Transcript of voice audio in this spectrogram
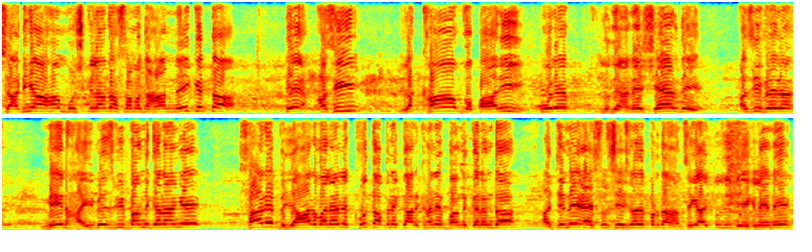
ਸਾਡੀਆਂ ਆਹ ਮੁਸ਼ਕਲਾਂ ਦਾ ਸਮਾਧਾਨ ਨਹੀਂ ਕੀਤਾ, ਤੇ ਅਸੀਂ ਲੱਖਾਂ ਵਪਾਰੀ ਪੂਰੇ ਲੁਧਿਆਣੇ ਸ਼ਹਿਰ ਦੇ, ਅਸੀਂ ਫਿਰ ਮੇਨ ਹਾਈਵੇਜ਼ ਵੀ ਬੰਦ ਕਰਾਂਗੇ। ਸਾਰੇ ਬਾਜ਼ਾਰ ਵਾਲਿਆਂ ਨੇ ਖੁਦ ਆਪਣੇ ਕਾਰਖਾਨੇ ਬੰਦ ਕਰਨ ਦਾ ਅੱਜ ਜਿੰਨੇ ਐਸੋਸੀਏਸ਼ਨਾਂ ਦੇ ਪ੍ਰਧਾਨ ਸੀਗੇ, ਅੱਜ ਤੁਸੀਂ ਦੇਖ ਲਏ ਨੇ,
